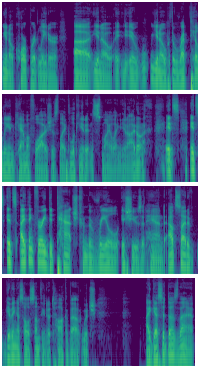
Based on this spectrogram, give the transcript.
you know corporate leader, uh, you know, it, it, you know, with a reptilian camouflage is like looking at it and smiling. You know, I don't. It's it's it's I think very detached from the real issues at hand, outside of giving us all something to talk about, which I guess it does that.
